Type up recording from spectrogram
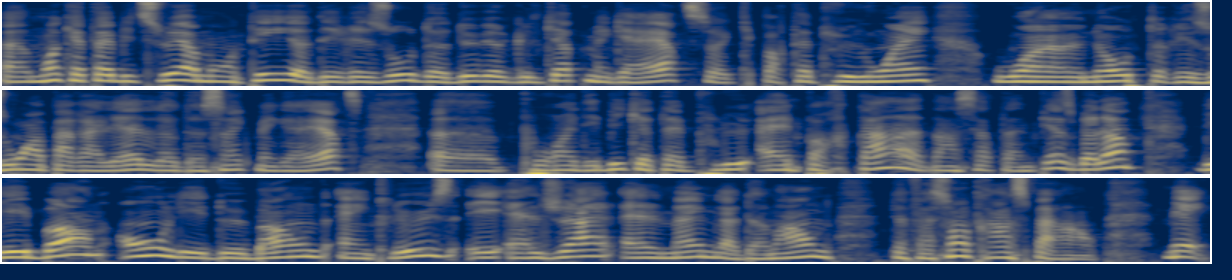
moi qui étais habitué à monter des réseaux de 2,4 MHz qui portaient plus loin ou un autre réseau en parallèle de 5 MHz pour un débit qui était plus important dans certaines pièces, ben là, les bornes ont les deux bandes incluses et elles gèrent elles-mêmes la demande de façon transparente. Mais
